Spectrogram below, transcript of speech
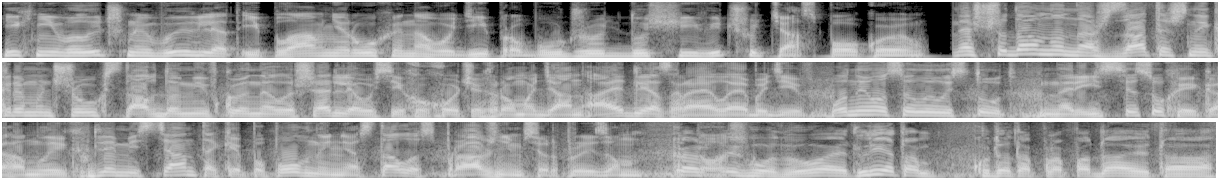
Їхній величний вигляд і плавні рухи на воді пробуджують душі відчуття спокою. Нещодавно наш затишний Кременчук став домівкою не лише для усіх охочих громадян, а й для зграї лебедів. Вони оселились тут, на річці Сухий Кагамлик. Для містян таке поповнення стало справжнім сюрпризом. Того год бывает. Летом куда-то пропадают, а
